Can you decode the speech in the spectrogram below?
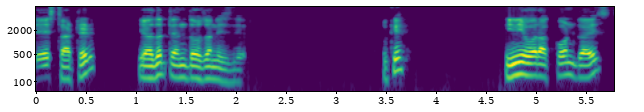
day started. Have the 10000 is there okay. In your account guys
